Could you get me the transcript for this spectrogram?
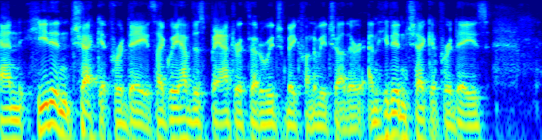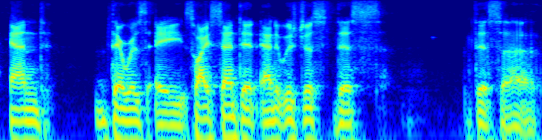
And he didn't check it for days. Like we have this banter thread where we just make fun of each other, and he didn't check it for days. And there was a so I sent it, and it was just this this uh,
